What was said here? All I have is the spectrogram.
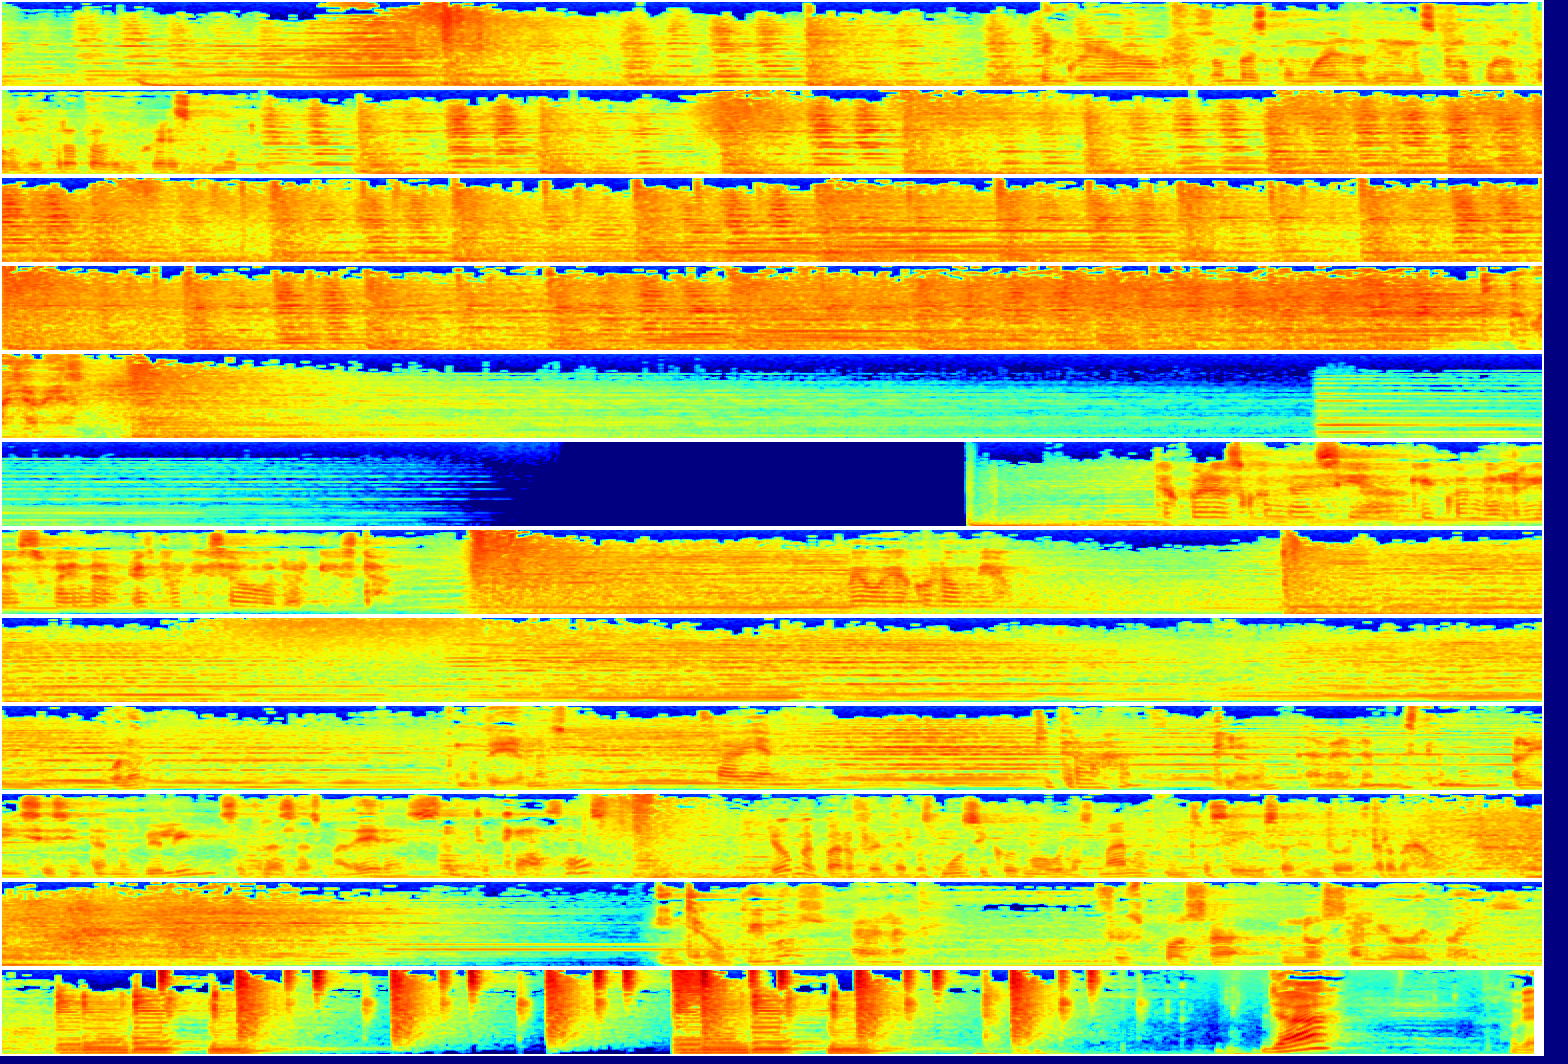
Ten cuidado, los hombres como él no tienen escrúpulos cuando se trata de mujeres como tú. Decía que cuando el río suena es porque se ahogó la orquesta? Me voy a Colombia. Hola. ¿Cómo te llamas? Fabián. aquí trabajas? Claro. A ver, demuéstramelo. Ahí se sientan los violines, atrás las maderas. ¿Y tú qué haces? Yo me paro frente a los músicos, muevo las manos mientras ellos hacen todo el trabajo. ¿Interrumpimos? Adelante. Su esposa no salió del país. ¿Ya? Ok.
